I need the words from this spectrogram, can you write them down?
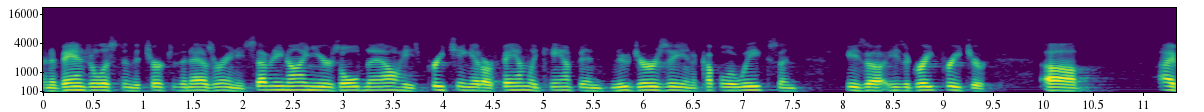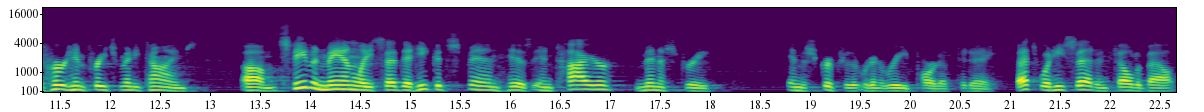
an evangelist in the Church of the Nazarene. He's 79 years old now. He's preaching at our family camp in New Jersey in a couple of weeks, and he's a, he's a great preacher. Uh, I've heard him preach many times. Um, Stephen Manley said that he could spend his entire ministry in the scripture that we're going to read part of today. That's what he said and felt about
